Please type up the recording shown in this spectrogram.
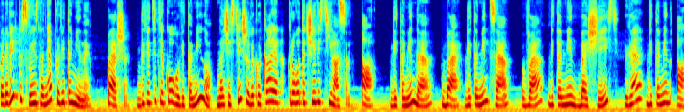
Перевірте свої знання про вітаміни. Перше. Дефіцит якого вітаміну найчастіше викликає кровоточивість ясен? А. Вітамін Д, Б. Вітамін С, В. Вітамін В6, Г. Вітамін А.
